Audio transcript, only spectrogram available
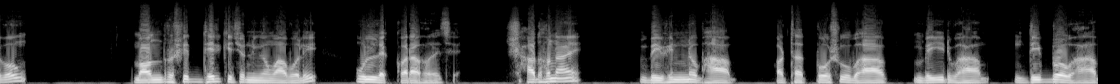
এবং মন্ত্রসিদ্ধির কিছু নিয়মাবলী উল্লেখ করা হয়েছে। সাধনায় বিভিন্ন ভাব, অর্থাৎ পশু ভাব, বীর ভাব, দিব্য ভাব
